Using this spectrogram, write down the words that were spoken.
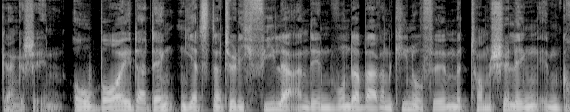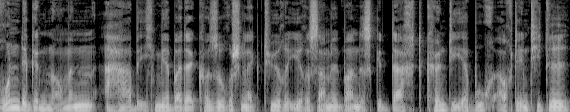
Gern geschehen. Oh boy, da denken jetzt natürlich viele an den wunderbaren Kinofilm mit Tom Schilling. Im Grunde genommen habe ich mir bei der kursorischen Lektüre Ihres Sammelbandes gedacht, könnte Ihr Buch auch den Titel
